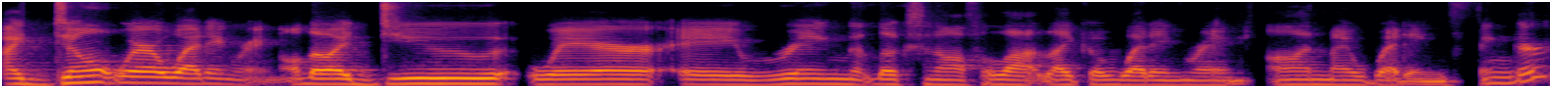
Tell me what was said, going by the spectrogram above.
I don't wear a wedding ring, although I do wear a ring that looks an awful lot like a wedding ring on my wedding finger.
